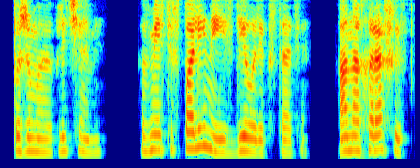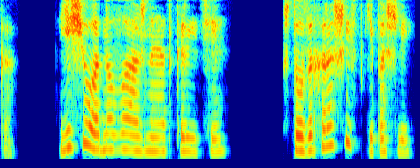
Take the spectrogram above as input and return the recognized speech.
— пожимаю плечами. Вместе с Полиной и сделали, кстати. Она хорошистка. Еще одно важное открытие. Что за хорошистки пошли?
